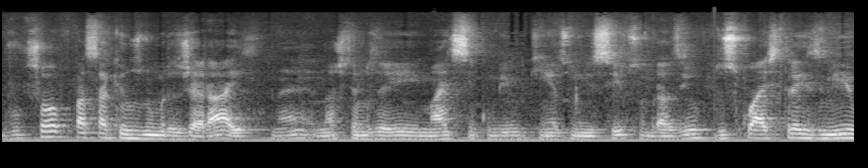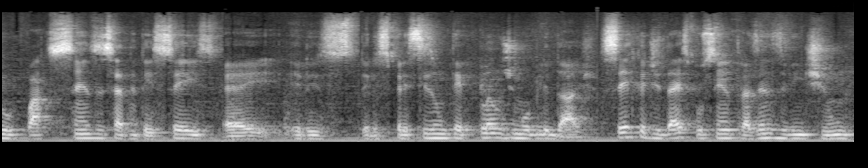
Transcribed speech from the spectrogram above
vou só passar aqui os números gerais, né? Nós temos aí mais de 5.500 municípios no Brasil, dos quais 3.476 é, eles, eles precisam ter planos de mobilidade. Cerca de 10%, 321,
